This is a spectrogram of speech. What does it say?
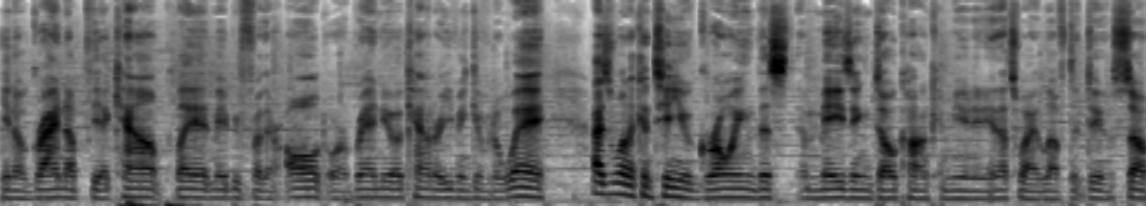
you know, grind up the account, play it maybe for their alt or a brand new account or even give it away. I just want to continue growing this amazing Dokkan community and that's what I love to do. So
